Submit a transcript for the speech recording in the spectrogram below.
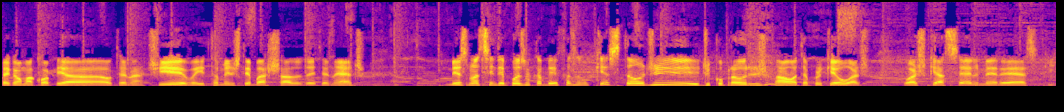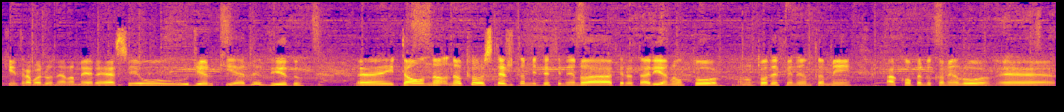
pegar uma cópia alternativa e também de ter baixado da internet. Mesmo assim, depois eu acabei fazendo questão de, de comprar o original, até porque eu acho, eu acho que a série merece, que quem trabalhou nela merece o, o dinheiro que é devido. É, então, não, não que eu esteja também defendendo a pirataria, não tô. Eu não tô defendendo também a compra do camelô. É,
